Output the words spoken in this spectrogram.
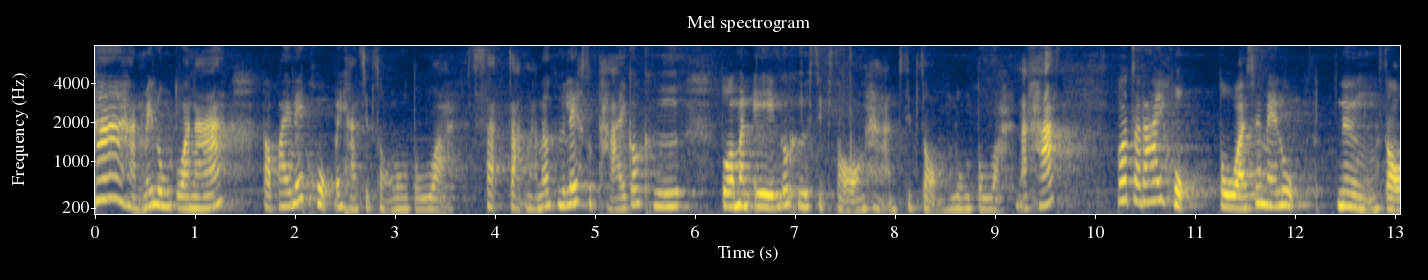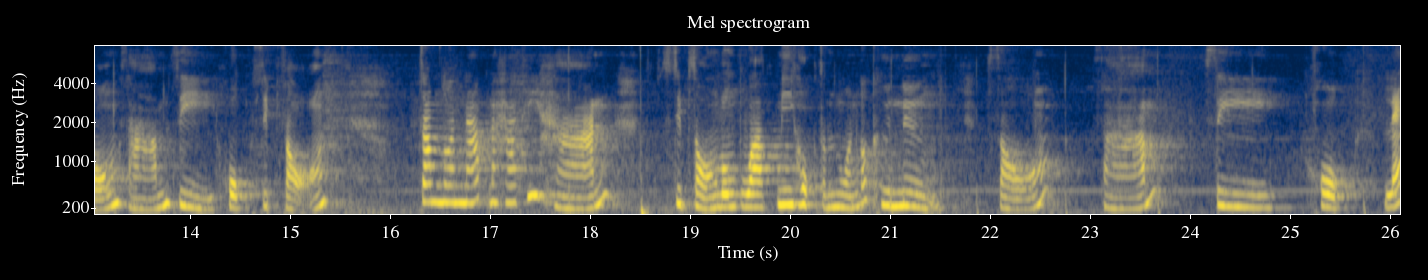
5หารไม่ลงตัวนะ ต่อไปเลข 6 ไปหาร 12 ลงตัว จากนั้นก็คือเลขสุดท้ายก็คือ ตัวมันเองก็คือ 12 หาร 12 ลงตัวนะคะ ก็จะได้ 6 ตัวใช่ไหมลูก 1 2 3 4 6 12จำนวนนับนะคะที่หาร 12 ลงตัวมี 6จำนวนก็คือ 1 2 3 4 6 และ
